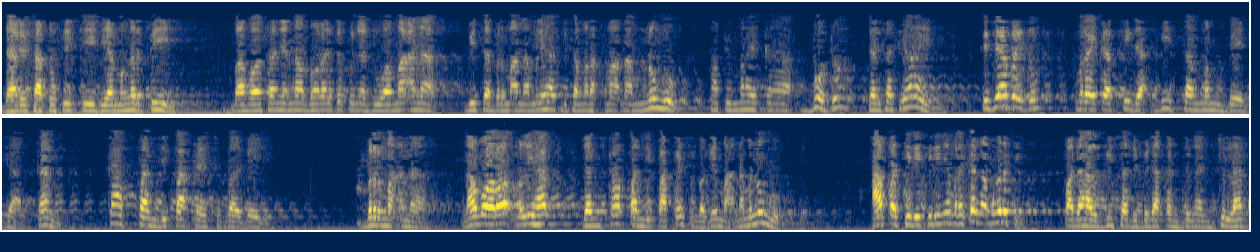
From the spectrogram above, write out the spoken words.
Dari satu sisi dia mengerti bahwasanya nazar itu punya dua makna, bisa bermakna melihat, bisa makna menunggu, tapi mereka bodoh dari sisi lain. Sisi apa itu? Mereka tidak bisa membedakan kapan dipakai sebagai bermakna nawara melihat dan kapan dipakai sebagai makna menunggu. Apa ciri-cirinya mereka nggak mengerti. Padahal bisa dibedakan dengan jelas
